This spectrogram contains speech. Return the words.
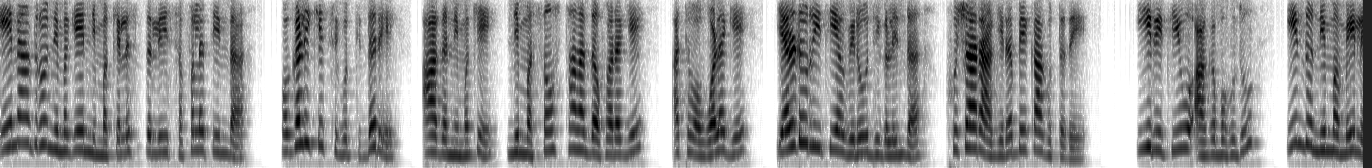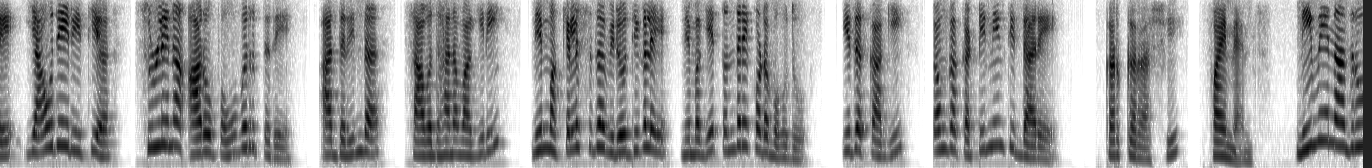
ಏನಾದರೂ ನಿಮಗೆ ನಿಮ್ಮ ಕೆಲಸದಲ್ಲಿ ಸಫಲತೆಯಿಂದ ಹೊಗಳಿಕೆ ಸಿಗುತ್ತಿದ್ದರೆ ಆಗ ನಿಮಗೆ ನಿಮ್ಮ ಸಂಸ್ಥಾನದ ಹೊರಗೆ ಅಥವಾ ಒಳಗೆ ಎರಡು ರೀತಿಯ ವಿರೋಧಿಗಳಿಂದ ಹುಷಾರಾಗಿರಬೇಕಾಗುತ್ತದೆ. ಈ ರೀತಿಯೂ ಆಗಬಹುದು. ಇಂದು ನಿಮ್ಮ ಮೇಲೆ ಯಾವುದೇ ರೀತಿಯ ಸುಳ್ಳಿನ ಆರೋಪವು ಬರುತ್ತದೆ. ಆದ್ದರಿಂದ ಸಾವಧಾನವಾಗಿರಿ. ನಿಮ್ಮ ಕೆಲಸದ ವಿರೋಧಿಗಳೇ ನಿಮಗೆ ತೊಂದರೆ ಕೊಡಬಹುದು. ಇದಕ್ಕಾಗಿ ಟೊಂಗ ಕಟ್ಟಿ ನಿಂತಿದ್ದಾರೆ. ಕರ್ಕರಾಶಿ ಫೈನಾನ್ಸ್ ನೀವೇನಾದರೂ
